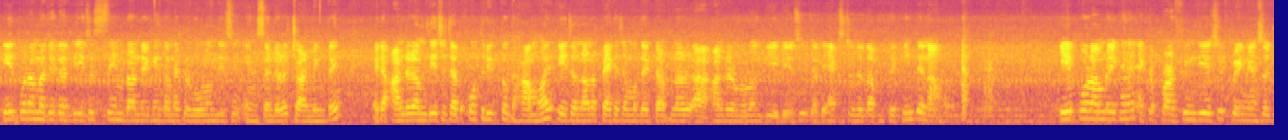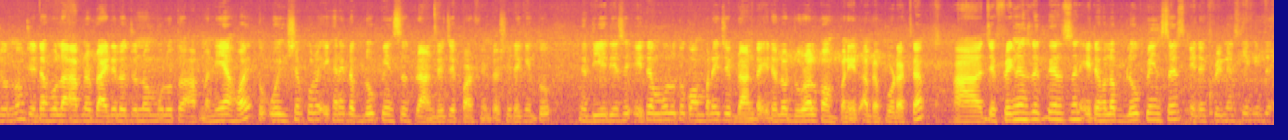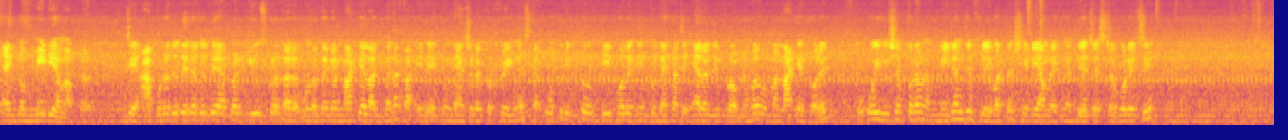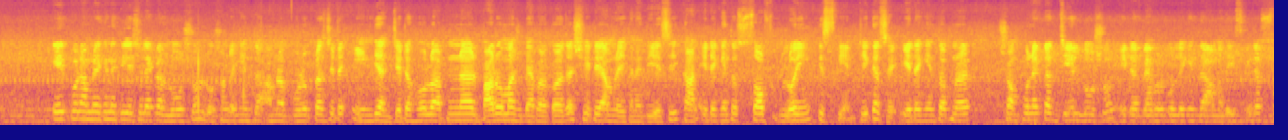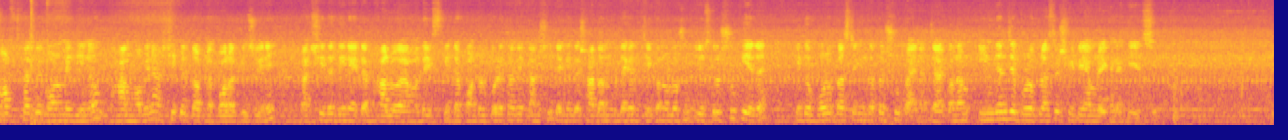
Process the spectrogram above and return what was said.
এরপর আমরা যেটা দিয়েছি সেম ব্র্যান্ডের কিন্তু আমরা একটা রোলন দিয়েছি ইনসেন্টারের চার্মিংটাই এটা আন্ডারআর্ম দিয়েছে যাতে অতিরিক্ত ঘাম হয়, এই জন্য আমরা প্যাকেজের মধ্যে একটা আপনার আন্ডার রোলন দিয়ে দিয়েছি, যাতে এক্সট্রা যাতে আপনাদের কিনতে না হয়। এরপর আমরা এখানে একটা পারফিউম দিয়েছি প্রেগনেন্সের জন্য, যেটা হলো আপনার ব্রাইডালের জন্য মূলত আপনার নেওয়া হয়। তো ওই হিসাব করে এখানে একটা ব্লু প্রিন্সেস ব্র্যান্ডের যে পারফিউমটা সেটা কিন্তু দিয়ে দিয়েছে। এটা মূলত কোম্পানির যে ব্র্যান্ডটা এটা হলো ডোরাল কোম্পানির আপনার প্রোডাক্টটা আর যে ফ্রেগনেন্স দেখতে পাচ্ছেন, এটা হলো ব্লু প্রিন্সেস এটা ফ্রেগনেন্সটা কিন্তু একদম মিডিয়াম আপনার। যে আপুরা যদি এটা যদি আপনার ইউজ করে, তাহলে ওনাদের এটা নাকে লাগবে না এটা একদম ন্যাচারাল একটা ফ্রেগনেন্স অতিরিক্ত ডিপ হলে কিন্তু দেখা যায় অ্যালার্জি প্রবলেম হয় বা নাকে ধরে। তো ওই হিসাব করে আমরা মিডিয়াম যে ফ্লেভারটা সেটি আমরা এখানে দেওয়ার চেষ্টা করেছি। এরপর আমরা এখানে দিয়েছিল একটা লোশন লোশনটা কিন্তু আমরা বড় প্লাস যেটা ইন্ডিয়ান যেটা হলো আপনার বারো মাস ব্যবহার করা যায়, সেটাই আমরা এখানে দিয়েছি। কারণ এটা কিন্তু সফট গ্লোয়িং স্কিন ঠিক আছে? এটা কিন্তু আপনার সম্পূর্ণ একটা জেল লোশন এটা ব্যবহার করলে কিন্তু আমাদের স্কিনটা সফট থাকবে, গরমের দিনেও ঘাম হবে না শীতে তো আপনার বলার কিছুই নেই। কারণ শীতের দিনে এটা ভালো, আমাদের স্কিনটা কন্ট্রোল করে থাকে, কারণ শীতে কিন্তু সাধারণত দেখা যায় যে কোনো লোশন ইউজ করে শুকিয়ে যায়, কিন্তু বড় প্লাসটা কিন্তু আপনার শুকায় না। যার কারণে ইন্ডিয়ান যে বড় প্লাসটা সেটাই আমরা এখানে দিয়েছি।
